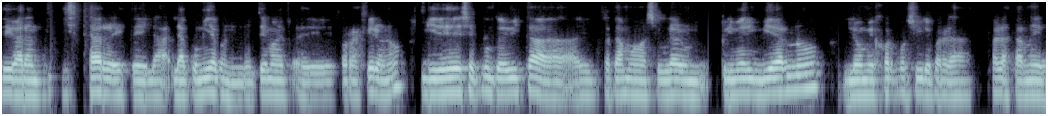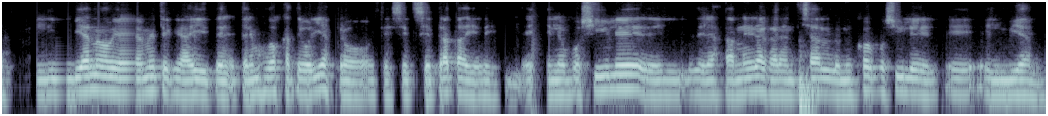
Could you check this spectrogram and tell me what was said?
garantizar este, la, comida con el tema de forrajero, ¿no? Y desde ese punto de vista tratamos de asegurar un primer invierno lo mejor posible para, la, para las terneras. El invierno, obviamente, que ahí te, tenemos dos categorías, pero este, se, trata de, en lo posible de, las terneras garantizar lo mejor posible el, eh, invierno.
